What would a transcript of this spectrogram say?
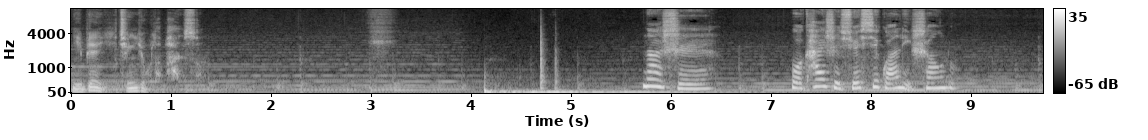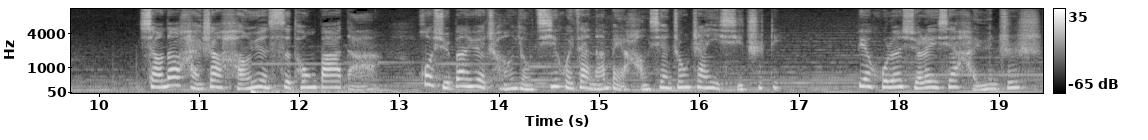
你便已经有了盘算？那时，我开始学习管理商路，想到海上航运四通八达。或许半月城有机会在南北航线中占一席之地，便囫囵学了一些海运知识。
